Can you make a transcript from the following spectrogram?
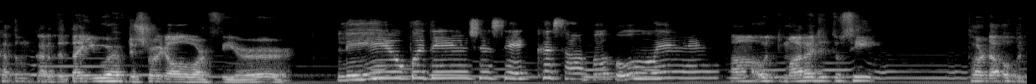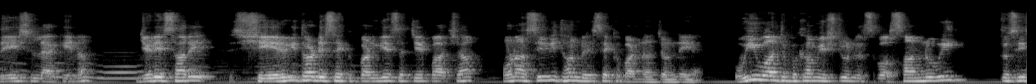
ਖਤਮ ਕਰ ਦਿੱਤਾ। You have destroyed all our fear ਲੈ ਉਪਦੇਸ਼ ਸਿੱਖ ਸਭ ਹੋਏ। ਹਾਂ ਉਹ ਮਹਾਰਾਜ ਤੁਸੀਂ ਤੁਹਾਡਾ ਉਪਦੇਸ਼ ਲੈ ਕੇ ਨਾ ਜਿਹੜੇ ਸਾਰੇ ਸ਼ੇਰ ਵੀ ਤੁਹਾਡੇ ਸਿੱਖ ਬਣ ਗਏ ਸੱਚੇ ਪਾਤਸ਼ਾਹ ਹੁਣ ਅਸੀਂ ਵੀ ਤੁਹਾਡੇ ਸਿੱਖ ਬਣਨਾ ਚਾਹੁੰਦੇ ਆ we want to become your students well ਸਾਨੂੰ ਵੀ ਤੁਸੀਂ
